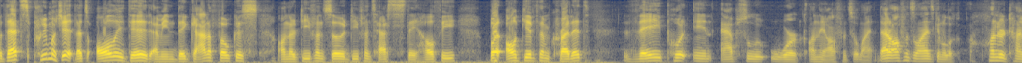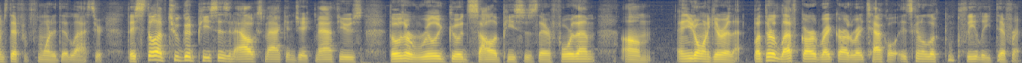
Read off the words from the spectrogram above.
but that's pretty much it. That's all they did. I mean, they got to focus on their defense, so their defense has to stay healthy. But I'll give them credit. They put in absolute work on the offensive line. That offensive line is going to look a hundred times different from what it did last year. They still have two good pieces in Alex Mack and Jake Matthews. Those are really good, solid pieces there for them. Um, and you don't want to get rid of that. But their left guard, right guard, right tackle, it's going to look completely different.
